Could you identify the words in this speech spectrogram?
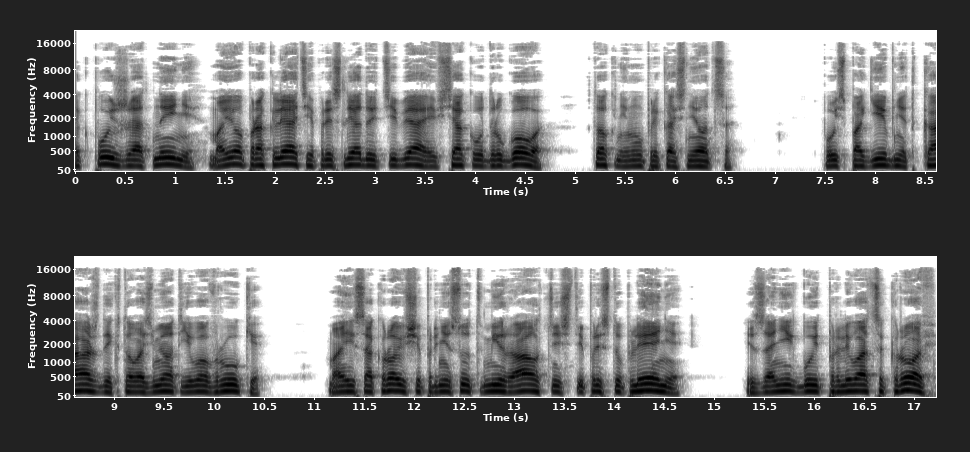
Так пусть же отныне мое проклятие преследует тебя и всякого другого, кто к нему прикоснется. Пусть погибнет каждый, кто возьмет его в руки. Мои сокровища принесут в мир алчность и преступление, из-за них будет проливаться кровь,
